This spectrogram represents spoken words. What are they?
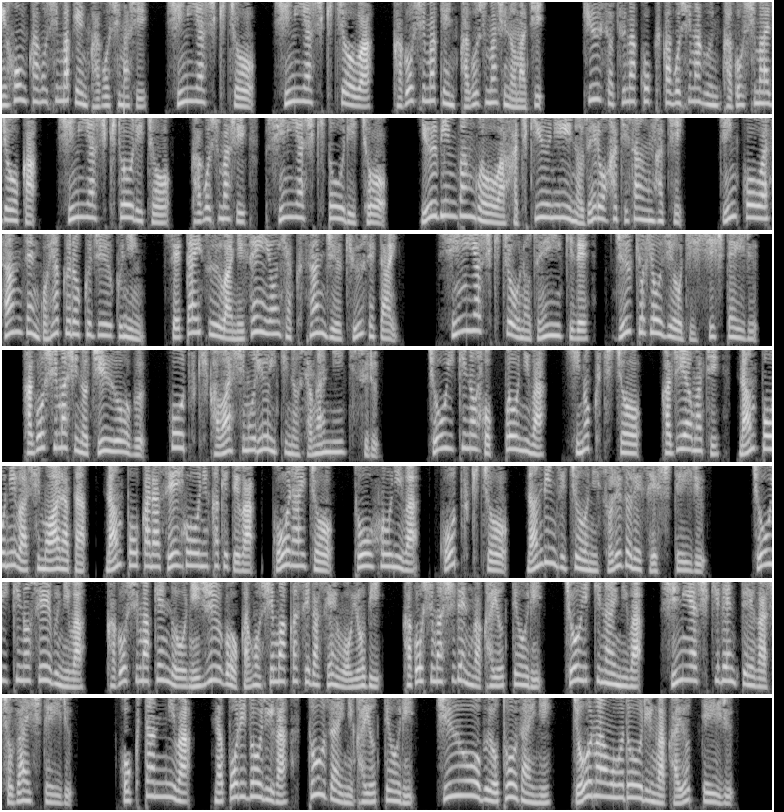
日本鹿児島県鹿児島市、新屋敷町。新屋敷町は、鹿児島県鹿児島市の町。旧薩摩国鹿児島郡鹿児島城下、新屋敷通り町、鹿児島市、新屋敷通り町。郵便番号は892-0838。人口は3569人。世帯数は2439世帯。新屋敷町の全域で住居表示を実施している。鹿児島市の中央部、高月川下流域の左岸に位置する。町域の北方には、日野口町、梶屋町、南方には下新田、南方から西方にかけては、高麗町、東方には、高月町、南林寺町にそれぞれ接している。町域の西部には、鹿児島県道20号鹿児島加世田線及び、鹿児島市電が通っており、町域内には、新屋敷電停が所在している。北端には、ナポリ通りが東西に通っており、中央部を東西に、城南大通りが通っている。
